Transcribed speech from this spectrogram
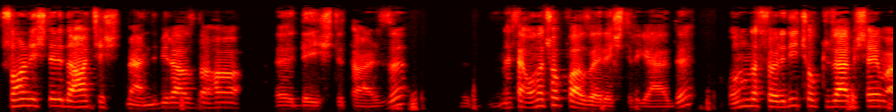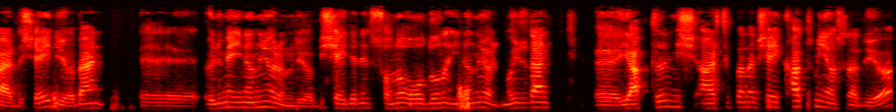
sonra işleri daha çeşitlendi. Biraz daha e, değişti tarzı. Mesela ona çok fazla eleştiri geldi. Onun da söylediği çok güzel bir şey vardı. Şey diyor ben e, ölüme inanıyorum diyor. Bir şeylerin sonu olduğuna inanıyorum. O yüzden e, yaptığım iş artık bana bir şey katmıyorsa diyor.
